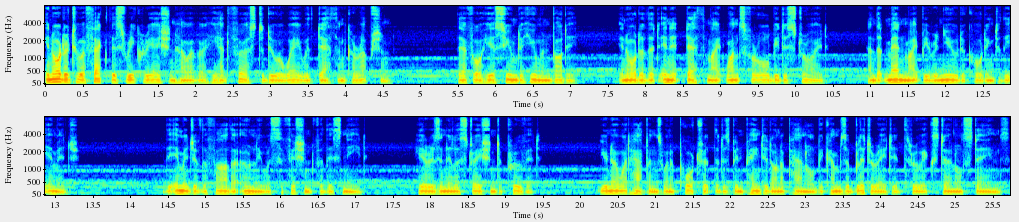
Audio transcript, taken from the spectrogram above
In order to effect this recreation, however, he had first to do away with death and corruption. Therefore he assumed a human body, in order that in it death might once for all be destroyed, and that men might be renewed according to the image. The image of the Father only was sufficient for this need. Here is an illustration to prove it. You know what happens when a portrait that has been painted on a panel becomes obliterated through external stains.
